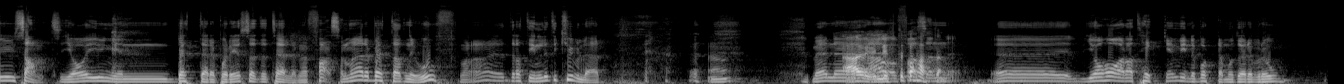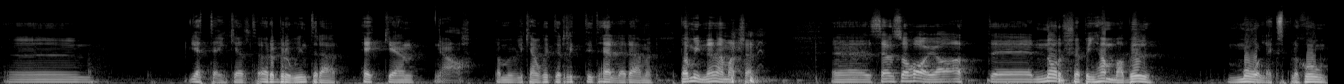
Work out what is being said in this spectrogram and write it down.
ju sant. Jag är ju ingen bettare på det sättet heller. Men fasen om jag hade bettat nu, uff, man hade dragit in lite kulor. Men... eh, Ja, vi lyfter på hatten. Eh, jag har att Häcken vinner borta mot Örebro. Eh, jätteenkelt. Örebro är inte där. Häcken, ja, de är väl kanske inte riktigt heller där men de vinner den här matchen. Eh, sen så har jag att eh, Norrköping-Hammarby Målexplosion.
